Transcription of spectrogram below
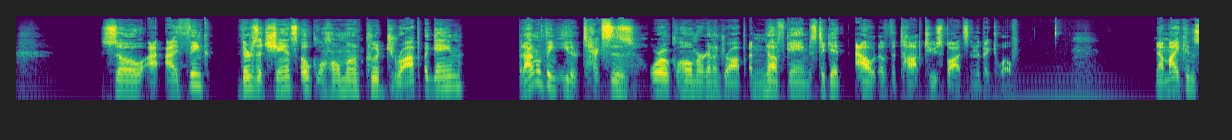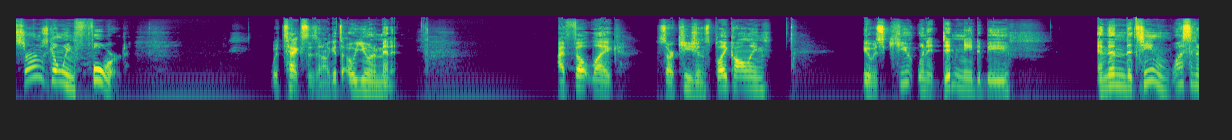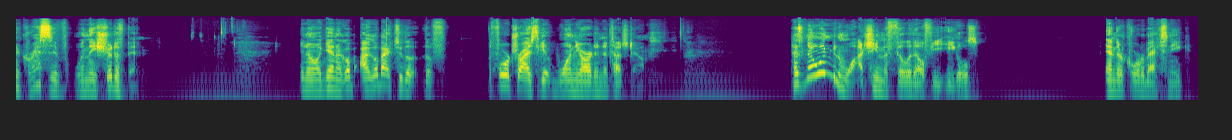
So I, I think there's a chance Oklahoma could drop a game, but I don't think either Texas or Oklahoma are going to drop enough games to get out of the top two spots in the Big 12. Now, my concerns going forward with Texas, and I'll get to OU in a minute. I felt like Sarkisian's play calling, it was cute when it didn't need to be, and then the team wasn't aggressive when they should have been. You know, again, I go I go back to the the, the four tries to get one yard and a touchdown. Has no one been watching the Philadelphia Eagles and their quarterback sneak?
